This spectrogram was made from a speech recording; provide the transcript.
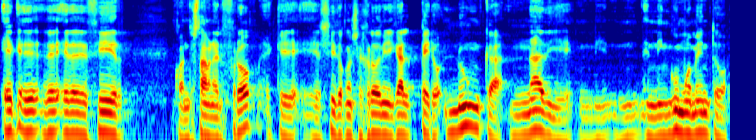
He, he de decir cuando estaba en el FROP, que he sido consejero dominical, pero nunca nadie, en ningún momento,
